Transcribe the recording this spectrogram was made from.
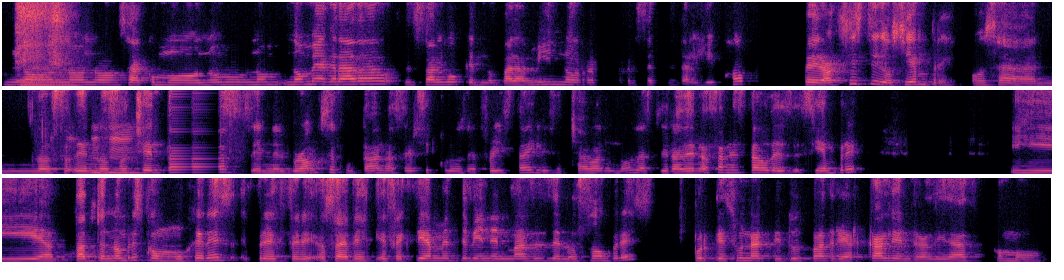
No, no, no, o sea, como no, no, no me agrada, es algo que no, para mí no representa el hip hop, pero ha existido siempre. O sea, en los, en los 80 en el Bronx se juntaban a hacer círculos de freestyle y se echaban, ¿no? Las tiraderas han estado desde siempre. Y tanto en hombres como mujeres, o sea, efectivamente vienen más desde los hombres, porque es una actitud patriarcal en realidad, como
